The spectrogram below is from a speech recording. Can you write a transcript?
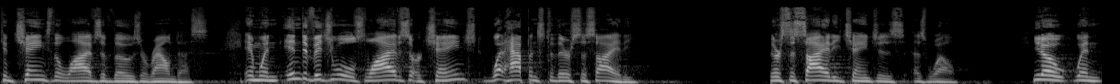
can change the lives of those around us. And when individuals' lives are changed, what happens to their society? their society changes as well. You know, when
